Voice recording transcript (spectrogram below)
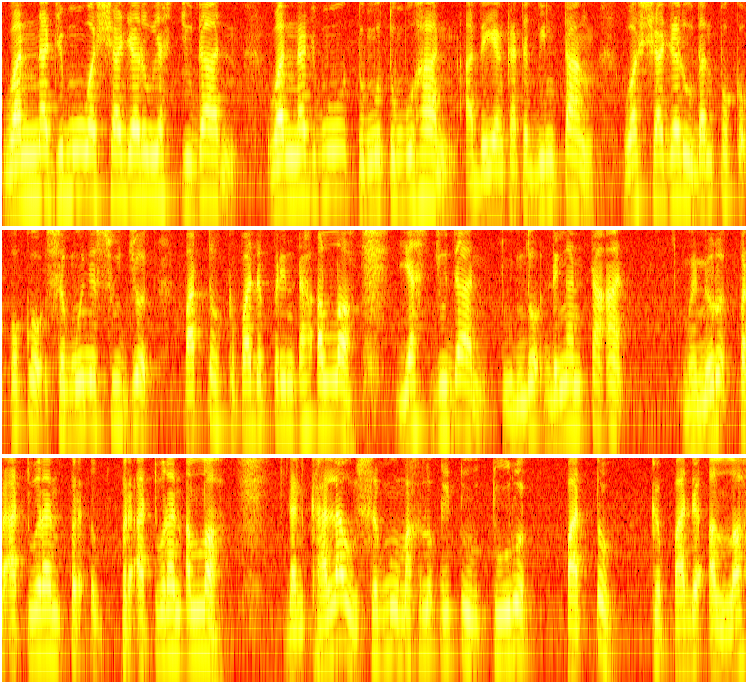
Wan najmu wasyajaru yasjudan. Wan najmu tumbuh-tumbuhan. Ada yang kata bintang. Wasyajaru dan pokok-pokok. Semuanya sujud. Patuh kepada perintah Allah. Yasjudan. Tunduk dengan taat. Menurut peraturan per, peraturan Allah. Dan kalau semua makhluk itu turut patuh kepada Allah,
